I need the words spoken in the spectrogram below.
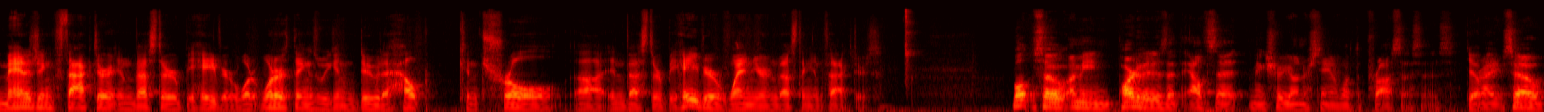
managing factor investor behavior. What what are things we can do to help control uh, investor behavior when you're investing in factors? Well, so I mean, part of it is at the outset, make sure you understand what the process is. Yep. Right. So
